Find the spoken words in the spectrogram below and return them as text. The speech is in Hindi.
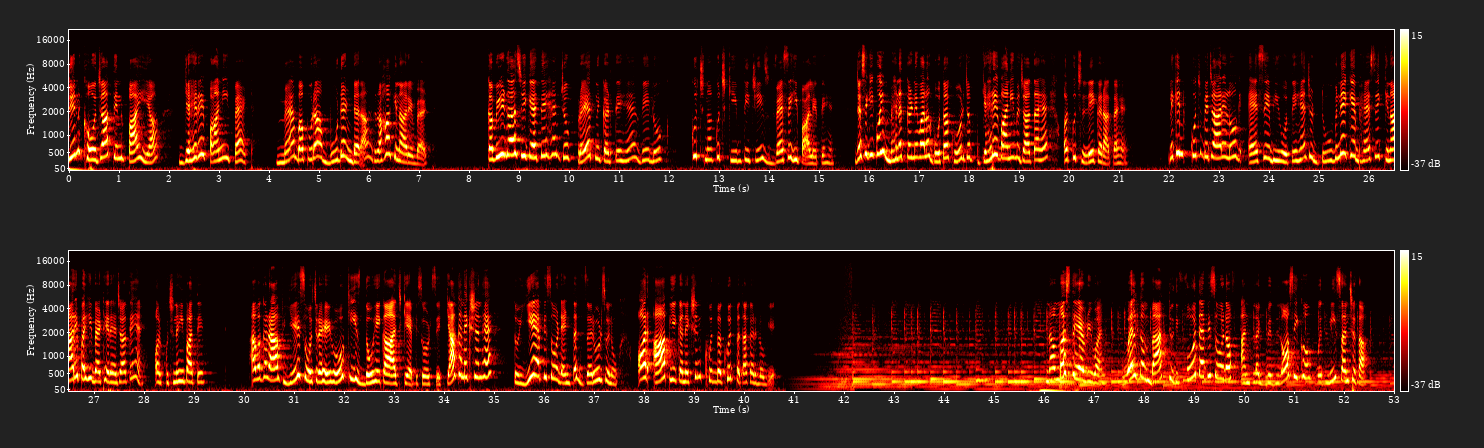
जिन खोजा तिन पाइया, गहरे पानी पैठ मैं बपुरा बूढ़न डरा, रहा किनारे बैठ। कबीरदास जी कहते हैं, जो प्रयत्न करते हैं, वे लोग कुछ ना कुछ कीमती चीज़ वैसे ही पा लेते हैं। जैसे कि कोई मेहनत करने वाला गोताखोर जब गहरे पानी में जाता है और कुछ लेकर आता है। लेकिन कुछ बेचारे लोग ऐसे भी होते हैं, जो डूबने के भय से किनारे पर ही बैठे रह जाते हैं और कुछ नहीं पाते। अब अगर आप ये सोच रहे हो कि इस दोहे का आज के एपिसोड से क्या कनेक्शन है तो ये एपिसोड एंड तक ज़रूर सुनो और आप ये कनेक्शन खुद ब खुद पता कर लोगे। नमस्ते everyone welcome back to the fourth episode of unplugged with law सीखो विद मी संचिता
